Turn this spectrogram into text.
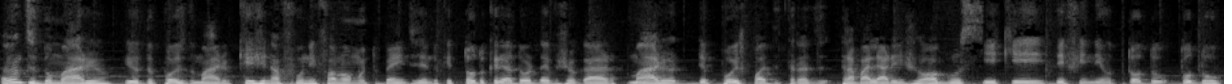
antes do Mario e o depois do Mario. Keiji Inafune falou muito bem, dizendo que todo criador deve jogar Mario, depois pode tra- trabalhar em jogos e que definiu todo, todo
